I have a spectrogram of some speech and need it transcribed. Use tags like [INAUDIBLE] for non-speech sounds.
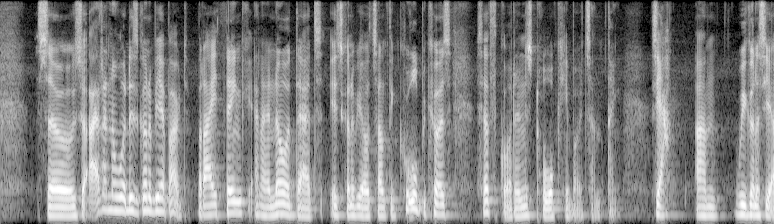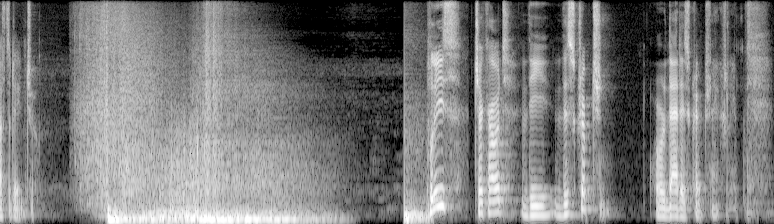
So so I don't know what it's gonna be about, but I think and I know that it's gonna be about something cool because Seth Godin is talking about something. So yeah, um, we're gonna see after the intro. Please check out the description or that description actually,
